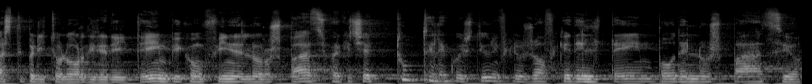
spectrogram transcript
ha stabilito l'ordine dei tempi, i confini del loro spazio, perché c'è tutte le questioni filosofiche del tempo, dello spazio.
